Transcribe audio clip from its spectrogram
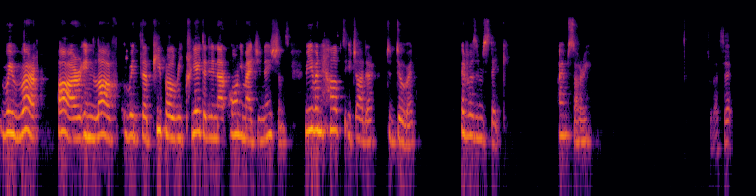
We were are in love with the people we created in our own imaginations. We even helped each other to do it. It was a mistake. I'm sorry. So that's it.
